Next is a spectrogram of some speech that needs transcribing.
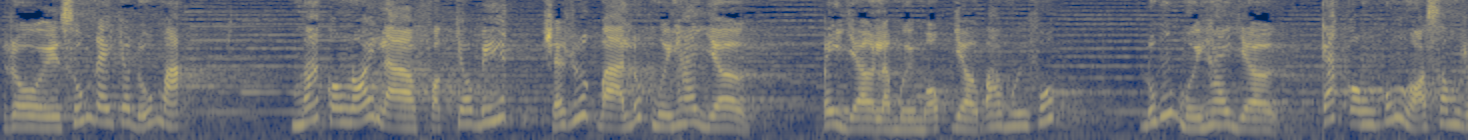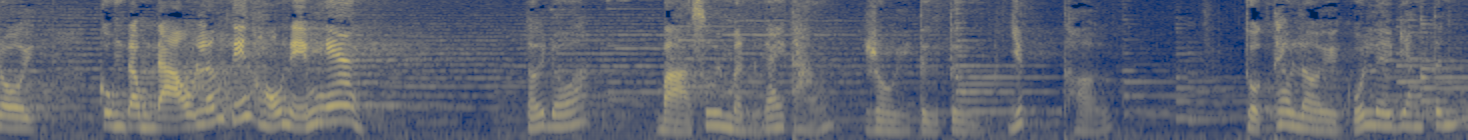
Rồi xuống đây cho đủ mặt. Má con nói là Phật cho biết Sẽ rước bà lúc 12 giờ. Bây giờ là 11 giờ 30 phút. Đúng 12 giờ, Các con cúng ngọ xong rồi. Cùng đồng đạo lớn tiếng hộ niệm nghe. Tới đó, Bà xuôi mình ngay thẳng, Rồi từ từ dứt thở. Thuật theo lời của Lê Văn Tính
